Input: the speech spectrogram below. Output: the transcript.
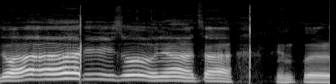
द्वारी सोन्याचा पिंपळ.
